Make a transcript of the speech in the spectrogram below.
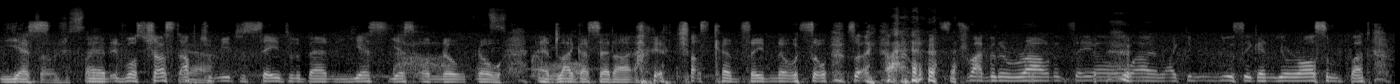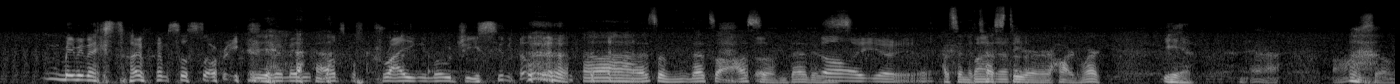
Yes, so it's like and it was just up to me to say to the band yes, yes or no, no. And like I said, I, I just can't say no. So so I struggled around and say, oh, I like the music and you're awesome, but maybe next time. I'm so sorry. And I made lots of crying emojis, you know. ah that's a that's awesome that is oh yeah, yeah. That's an But, attest to uh, your hard work. Yeah. Yeah. Awesome.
